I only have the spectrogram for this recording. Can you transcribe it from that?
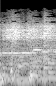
Just keep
